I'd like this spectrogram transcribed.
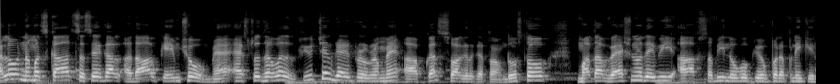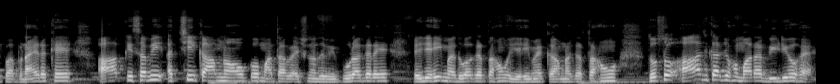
हेलो नमस्कार सत्याकाल आदाब, केम शो मैं astro Dhaval future guide programme में आपका स्वागत करता हूँ। दोस्तों, माता वैष्णो देवी, आप सभी लोगों के ऊपर अपनी कृपा बनाए रखे, आपकी सभी अच्छी कामनाओं को माता वैष्णो देवी पूरा करे। यही मैं दुआ करता हूँ, यही मैं कामना करता हूँ। दोस्तों, आज का जो हमारा वीडियो है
